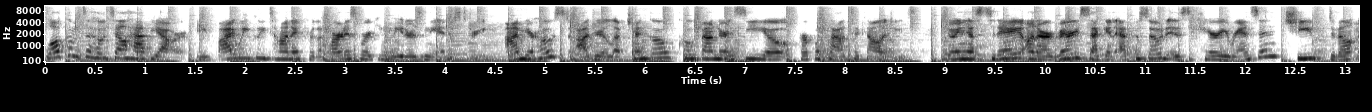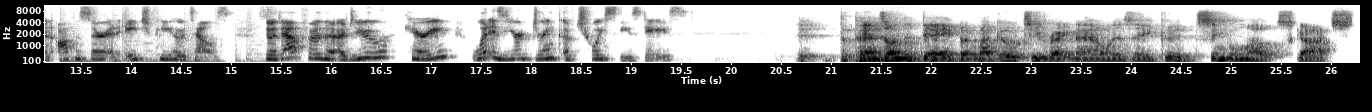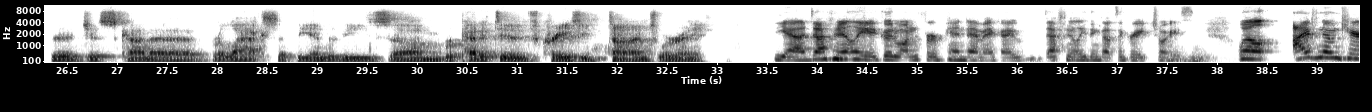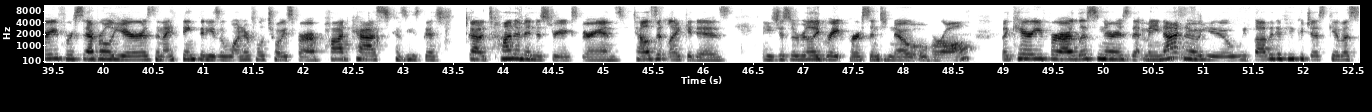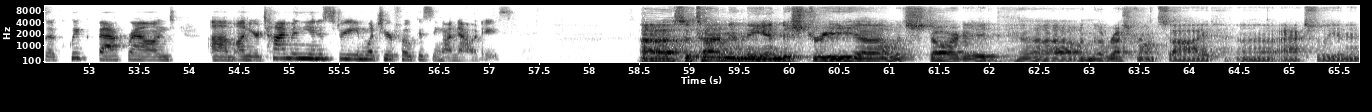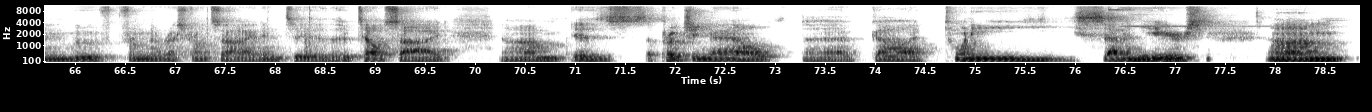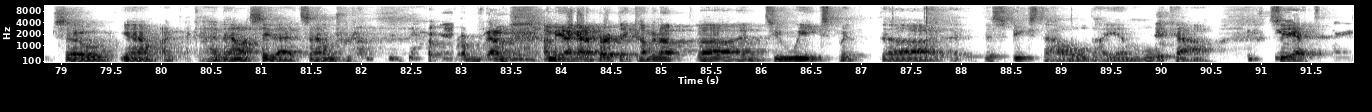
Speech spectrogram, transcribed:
Welcome to Hotel Happy Hour, a bi weekly tonic for the hardest working leaders in the industry. I'm your host, Adria Levchenko, co founder and CEO of Purple Cloud Technologies. Joining us today on our very second episode is Carrie Ranson, Chief Development Officer at HP Hotels. So, without further ado, Carrie, what is your drink of choice these days? It depends on the day, but my go to right now is a good single malt scotch to just kind of relax at the end of these um, repetitive, crazy times we're in. Yeah, definitely a good one for pandemic. I definitely think that's a great choice. Well, I've known Carrie for several years, and I think that he's a wonderful choice for our podcast because he's got a ton of industry experience, tells it like it is, and he's just a really great person to know overall. But, Carrie, for our listeners that may not know you, we'd love it if you could just give us a quick background um, on your time in the industry and what you're focusing on nowadays. Uh, so time in the industry, uh, which started uh, on the restaurant side, uh, actually, and then moved from the restaurant side into the hotel side, um, is approaching now, uh, God, 27 years. Um, so you know, I, God, now I say that it sounds. I mean, I got a birthday coming up uh, in two weeks, but uh, this speaks to how old I am. Holy cow! So yeah,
